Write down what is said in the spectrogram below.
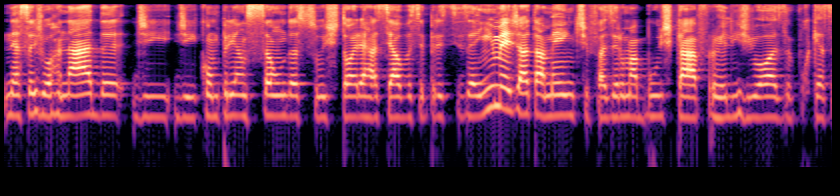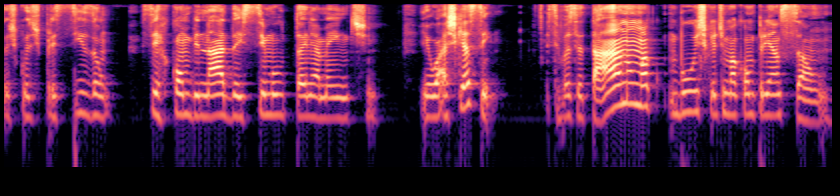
nessa jornada de, de compreensão da sua história racial, você precisa imediatamente fazer uma busca afro-religiosa, porque essas coisas precisam ser combinadas simultaneamente. Eu acho que é assim. Se você está numa busca de uma compreensão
